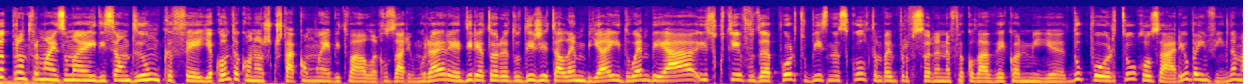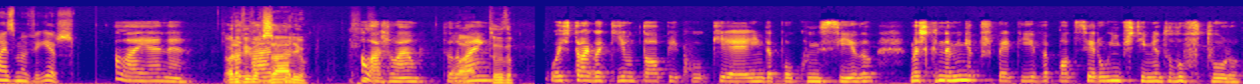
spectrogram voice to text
Tudo pronto para mais uma edição de Um Café e a Conta. Connosco está, como é habitual, a Rosário Moreira, é diretora do Digital MBA e do MBA, executivo da Porto Business School, também professora na Faculdade de Economia do Porto. Rosário, bem-vinda mais uma vez. Olá, Ana. Ora, Boa viva tarde. Rosário. Olá, João. Tudo Olá, bem? Tudo. Hoje trago aqui um tópico que é ainda pouco conhecido, mas que, na minha perspectiva, pode ser o investimento do futuro.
